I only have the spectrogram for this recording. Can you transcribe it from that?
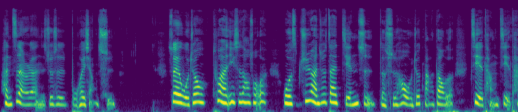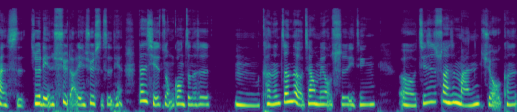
很自然而然的，就是不会想吃。所以我就突然意识到说，哦。我居然就是在减脂的时候，我就达到了戒糖戒碳十，就是连续啦连续十四天。但是其实总共真的是，嗯，可能真的这样没有吃，已经呃，其实算是蛮久，可能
